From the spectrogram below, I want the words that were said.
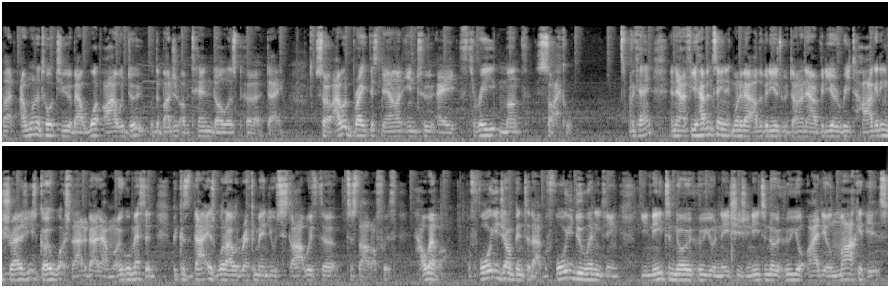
but I wanna to talk to you about what I would do with a budget of $10 per day. So I would break this down into a three month cycle okay and now if you haven't seen one of our other videos we've done on our video retargeting strategies go watch that about our mogul method because that is what i would recommend you start with to, to start off with however before you jump into that before you do anything you need to know who your niche is. You need to know who your ideal market is.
